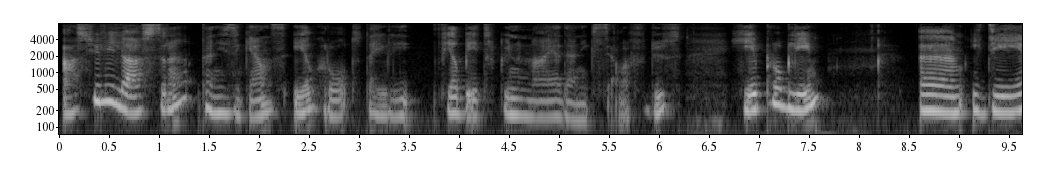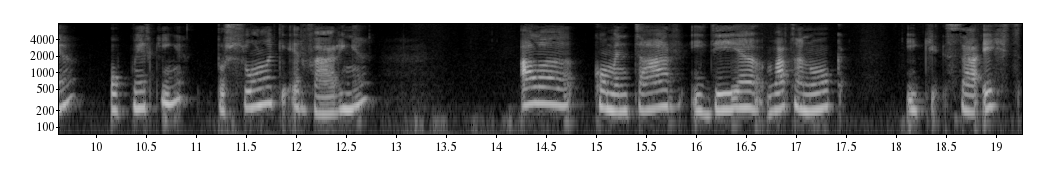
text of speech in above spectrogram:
als jullie luisteren, dan is de kans heel groot dat jullie veel beter kunnen naaien dan ik zelf. Dus geen probleem. ehm, ideeën, opmerkingen, persoonlijke ervaringen, alle commentaar, ideeën, wat dan ook. Ik sta echt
